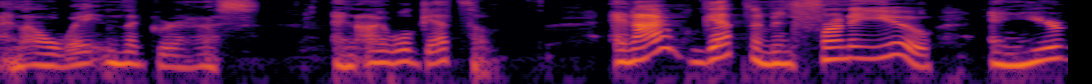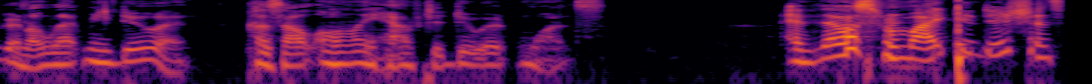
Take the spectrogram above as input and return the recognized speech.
and I'll wait in the grass and I will get them. And I will get them in front of you and you're going to let me do it because I'll only have to do it once. And those were my conditions.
